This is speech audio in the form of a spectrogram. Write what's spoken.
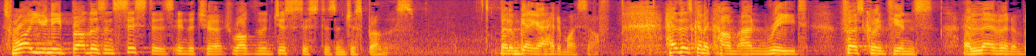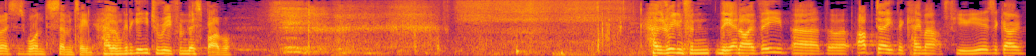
It's why you need brothers and sisters in the church rather than just sisters and just brothers. But I'm getting ahead of myself. Heather's going to come and read 1 Corinthians 11 and verses 1 to 17. Heather, I'm going to get you to read from this Bible was reading from the NIV, uh, the update that came out a few years ago.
